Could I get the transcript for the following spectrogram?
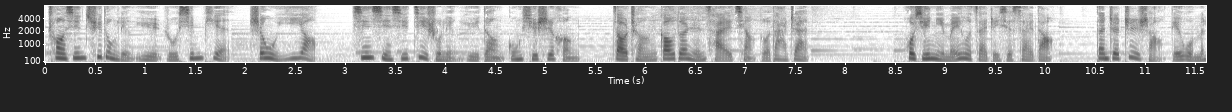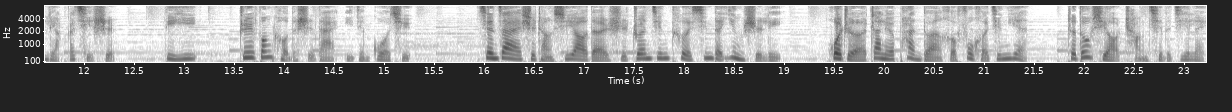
创新驱动领域如芯片、生物医药、新信息技术领域等供需失衡。造成高端人才抢夺大战。或许你没有在这些赛道，但这至少给我们两个启示：第一，追风口的时代已经过去，现在市场需要的是专精特新的硬实力，或者战略判断和复合经验，这都需要长期的积累。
